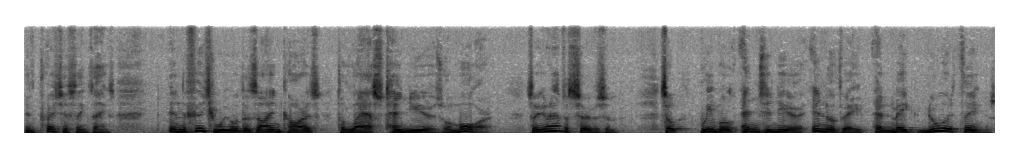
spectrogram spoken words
in purchasing things. In the future, we will design cars to last 10 years or more, so you don't have to service them. So we will engineer, innovate, and make newer things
